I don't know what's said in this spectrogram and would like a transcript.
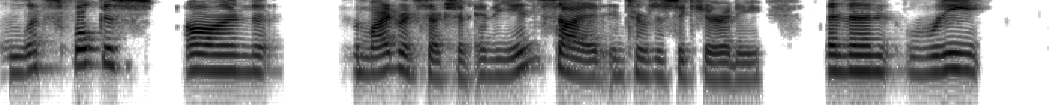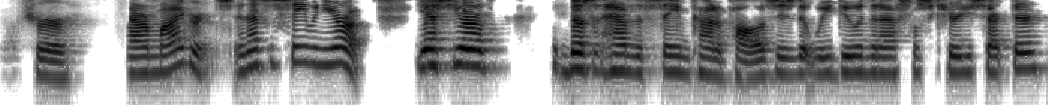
Let's focus on the migrant section and the inside in terms of security, and then recapture our migrants. And that's the same in Europe. Yes, Europe doesn't have the same kind of policies that we do in the national security sector.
